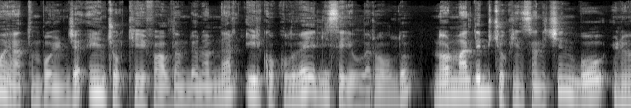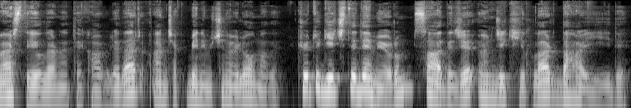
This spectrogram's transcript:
hayatım boyunca en çok keyif aldığım dönemler ilkokul ve lise yılları oldu. Normalde birçok insan için bu üniversite yıllarına tekabül eder ancak benim için öyle olmadı. Kötü geçti demiyorum sadece önceki yıllar daha iyiydi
